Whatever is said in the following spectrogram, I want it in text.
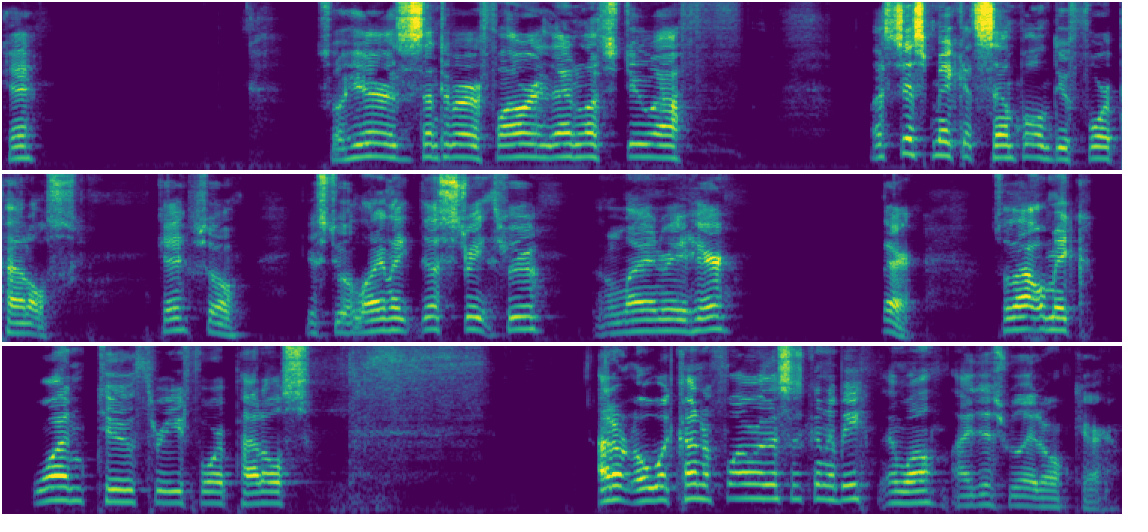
Okay. So here is the center of our flower. Then let's do a let's just make it simple and do four petals. Okay so just do a line like this straight through and a line right here. There. So that will make one two three four petals. I don't know what kind of flower this is going to be and well I just really don't care.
